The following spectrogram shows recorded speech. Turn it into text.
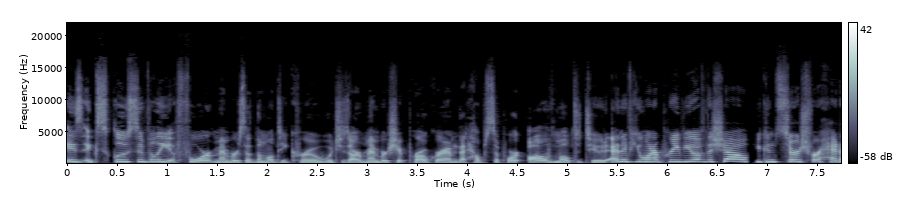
is exclusively for members of the Multi Crew, which is our membership program that helps support all of Multitude. And if you want a preview of the show, you can search for Head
